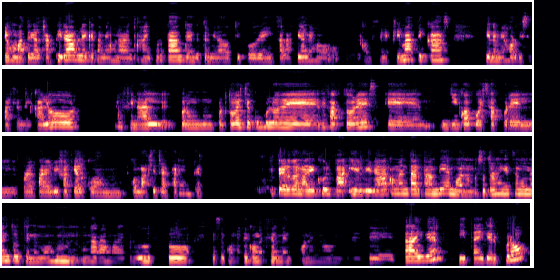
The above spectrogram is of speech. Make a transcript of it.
es un material transpirable, que también es una ventaja importante en determinado tipo de instalaciones o de condiciones climáticas, tiene mejor disipación del calor, al final, por, por todo este cúmulo de, factores, eh, Ginkgo apuesta por el, por el panel bifacial con, con base transparente. Perdona, disculpa. Y olvidaba comentar también, bueno, nosotros en este momento tenemos una gama de productos que se conoce comercialmente con el nombre de Tiger y Tiger Pro.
